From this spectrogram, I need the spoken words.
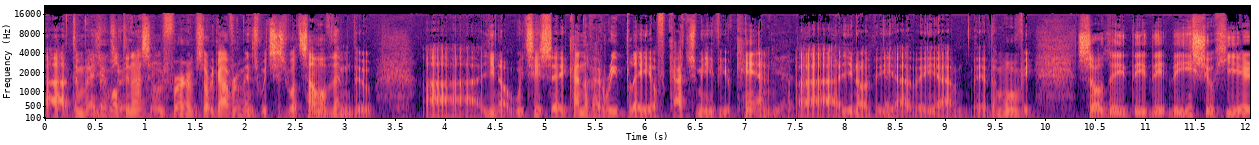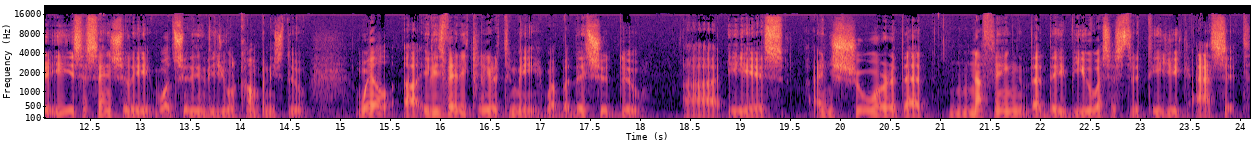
Uh, to major multinational right. firms or governments, which is what some of them do. Uh, you know, which is a kind of a replay of Catch Me If You Can. Yeah. you know, the the, um, the, the movie. So the, the, the the issue here is essentially what should individual companies do? Well, it is very clear to me what, what they should do is ensure that nothing that they view as a strategic asset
